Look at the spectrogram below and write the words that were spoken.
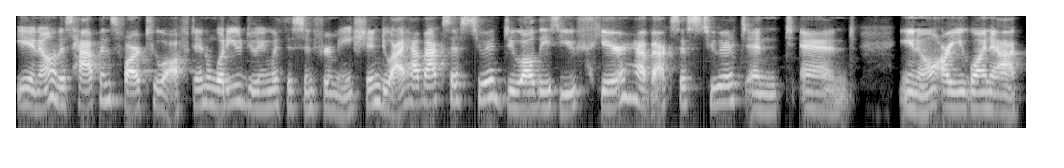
you know, this happens far too often. What are you doing with this information? Do I have access to it? Do all these youth here have access to it? And, and, you know, are you going to act,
